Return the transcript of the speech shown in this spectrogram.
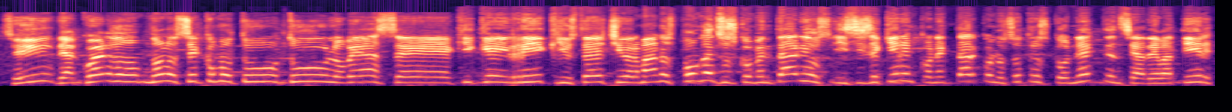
Sí, de acuerdo. No lo sé cómo tú, tú lo veas, eh, Kike y Rick, y ustedes, Chivo hermanos, pongan sus comentarios y si se quieren conectar con nosotros, conéctense a debatir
